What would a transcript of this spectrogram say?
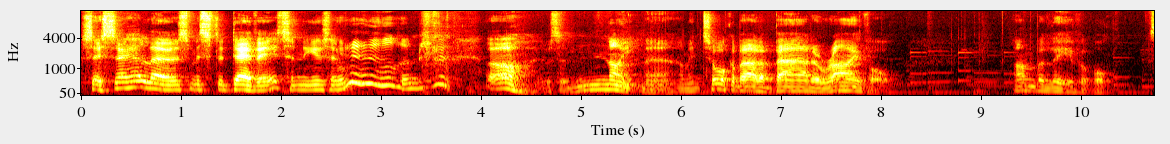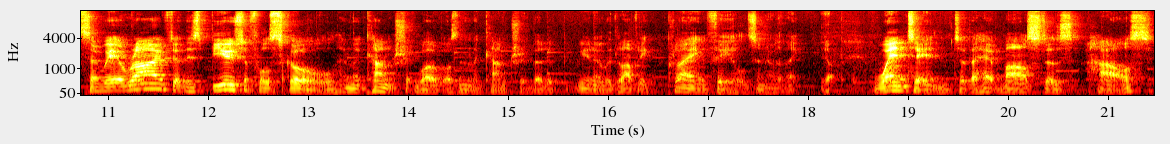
say, "Say hello, it's Mr. Devitt," and you say, "Oh, it was a nightmare." I mean, talk about a bad arrival. Unbelievable. So we arrived at this beautiful school in the country. Well, it wasn't in the country, but you know, with lovely playing fields and everything. Yeah. Went in to the headmaster's house.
